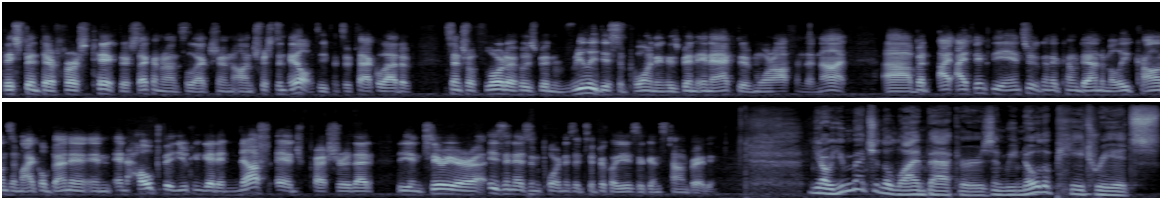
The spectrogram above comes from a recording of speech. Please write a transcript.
they spent their first pick, their second round selection, on Trysten Hill, defensive tackle out of Central Florida, who's been really disappointing, who's been inactive more often than not. Uh, but I, I, think the answer is going to come down to Maliek Collins and Michael Bennett and, and hope that you can get enough edge pressure that the interior isn't as important as it typically is against Tom Brady. You know, you mentioned the linebackers, and we know the Patriots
